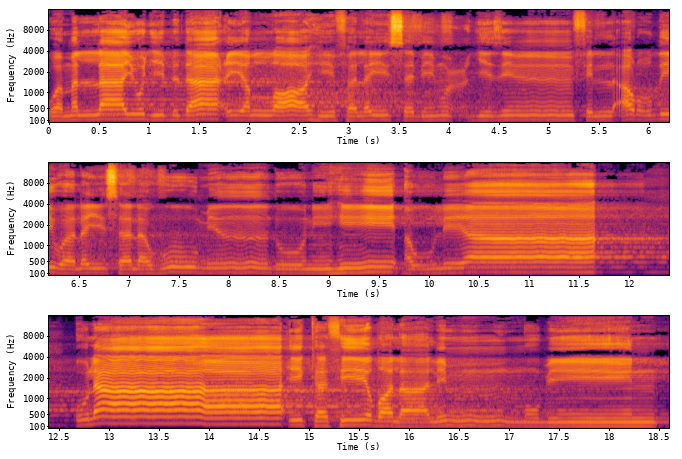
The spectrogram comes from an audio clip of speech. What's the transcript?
ومن لا يجب داعي الله فليس بمعجز في الأرض وليس له من دونه أولياء. أولئك في ضلال مبين.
